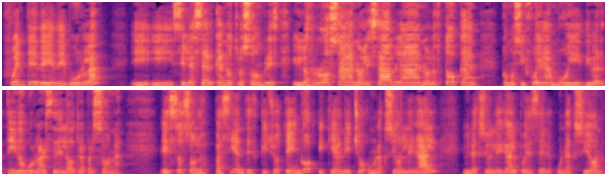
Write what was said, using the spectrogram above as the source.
fuente de burla y, se le acercan otros hombres y los rozan o les hablan o los tocan como si fuera muy divertido burlarse de la otra persona. Esos son los pacientes que yo tengo y que han hecho una acción legal y una acción legal puede ser una acción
